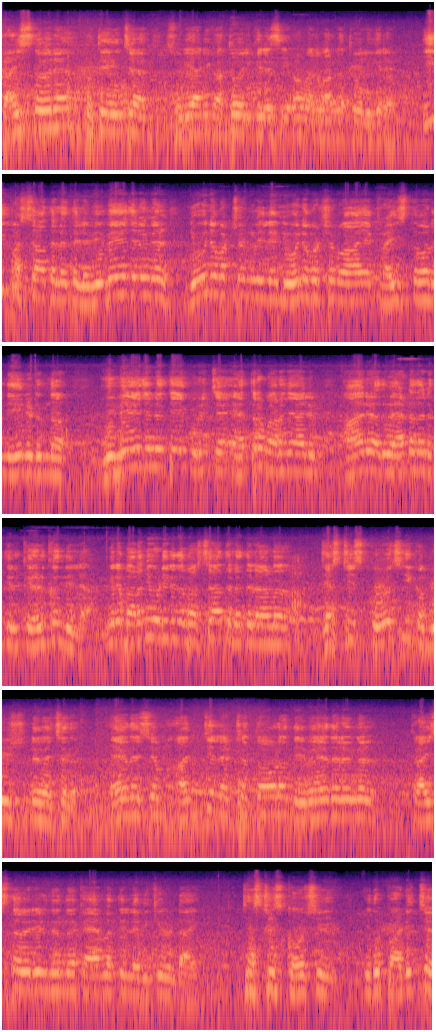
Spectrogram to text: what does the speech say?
ക്രൈസ്തവര് പ്രത്യേകിച്ച് സുറിയാനി കത്തോലിക്കര് സീറോ മലബാർ കത്തോലിക്കര്. ഈ പശ്ചാത്തലത്തിൽ വിവേചനങ്ങൾ ന്യൂനപക്ഷങ്ങളിലെ ന്യൂനപക്ഷമായ ക്രൈസ്തവർ നേരിടുന്ന വിവേചനത്തെ കുറിച്ച് എത്ര പറഞ്ഞാലും ആരും അത് വേണ്ട തരത്തിൽ കേൾക്കുന്നില്ല. ഇങ്ങനെ പറഞ്ഞുകൊണ്ടിരുന്ന പശ്ചാത്തലത്തിലാണ് ജസ്റ്റിസ് കോച്ചി കമ്മീഷന് വെച്ചത്. ഏകദേശം അഞ്ച് ലക്ഷത്തോളം നിവേദനങ്ങൾ ക്രൈസ്തവരിൽ നിന്ന് കേരളത്തിൽ ലഭിക്കുകയുണ്ടായി. ജസ്റ്റിസ് കോശി ഇത് പഠിച്ച്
